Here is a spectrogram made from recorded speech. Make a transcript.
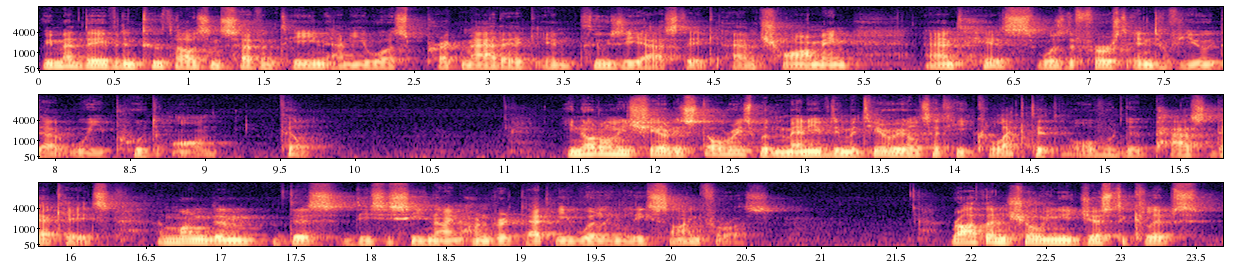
We met David in 2017 and he was pragmatic, enthusiastic and charming and his was the first interview that we put on film. He not only shared his stories, but many of the materials that he collected over the past decades, among them this DCC 900 that he willingly signed for us. Rather than showing you just the clips,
